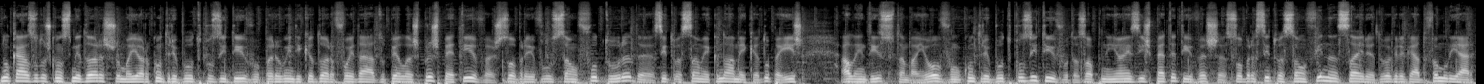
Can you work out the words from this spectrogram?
No caso dos consumidores, o maior contributo positivo para o indicador foi dado pelas perspectivas sobre a evolução futura da situação económica do país. Além disso, também houve um contributo positivo das opiniões e expectativas sobre a situação financeira do agregado familiar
